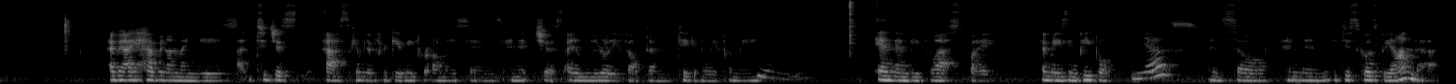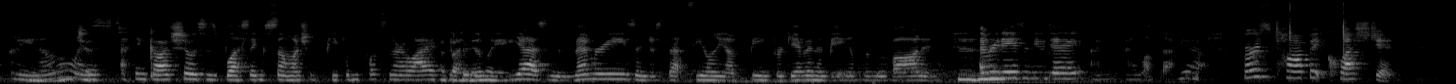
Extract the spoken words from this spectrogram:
I mean I have been on my knees to just ask him to forgive me for all my sins and it just I literally felt them taken away from me Hmm. and then be blessed by amazing people. Yes, And so and then it just goes beyond that. I you know. it's- just I think God shows His blessing so much with the people He puts in our life. through the- Abundantly. yes, and the memories and just that feeling of being forgiven and being able to move on. And Mhm. every day is a new day. I, I love that. Yeah. First topic question.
